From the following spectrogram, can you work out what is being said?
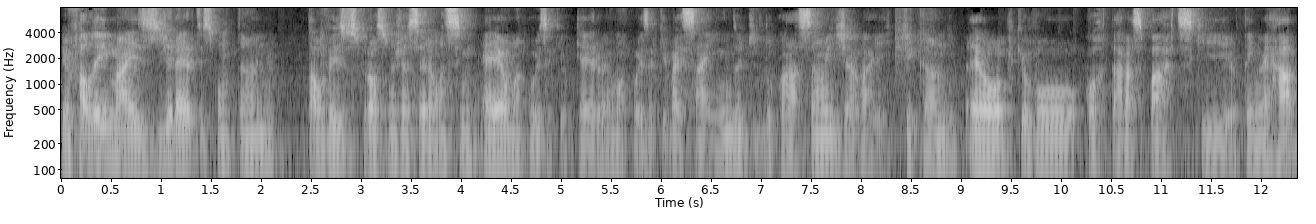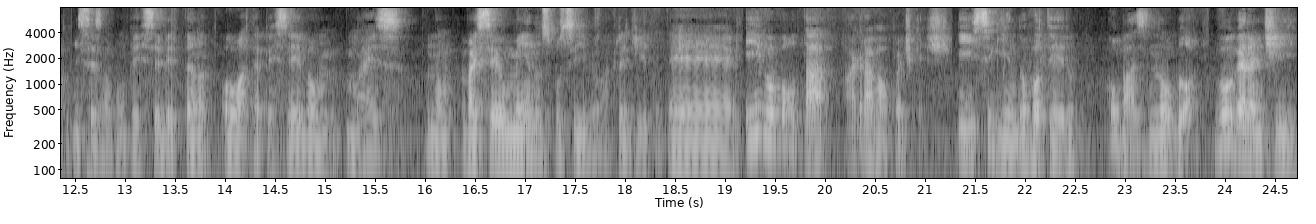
Eu falei mais direto, espontâneo. Talvez os próximos já serão assim. É uma coisa que eu quero, é uma coisa que vai saindo do coração e já vai ficando. É óbvio que eu vou cortar as partes que eu tenho errado, e vocês não vão perceber tanto, ou até percebam, mas não vai ser o menos possível, acreditem. É, e vou voltar a gravar o podcast. E seguindo o roteiro com base no blog. Vou garantir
